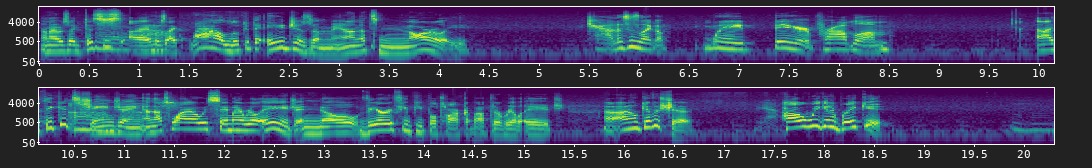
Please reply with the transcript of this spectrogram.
and i was like this is i was like wow look at the ageism man that's gnarly Yeah, this is like a way bigger problem. And I think it's oh, changing, and that's why I always say my real age. And no, very few people talk about their real age, and I don't give a shit. Yeah. How are we going to break it mm-hmm.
